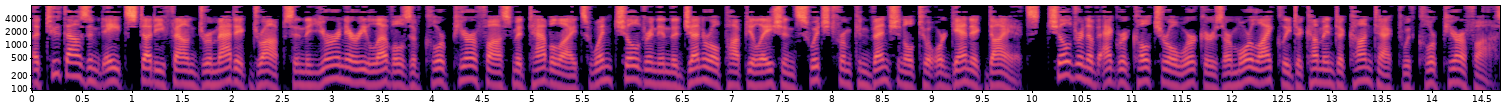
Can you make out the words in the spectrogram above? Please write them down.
A 2008 study found dramatic drops in the urinary levels of chlorpyrifos metabolites when children in the general population switched from conventional to organic diets. Children of agricultural workers are more likely to come into contact with chlorpyrifos.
